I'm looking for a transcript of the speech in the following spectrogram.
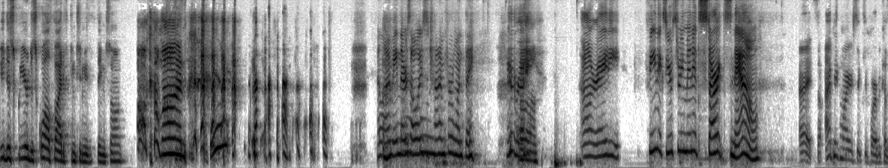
You dis- you're disqualified if you continue the theme song. Oh, come on. Well, I mean, there's always a time for one thing. right. Uh, Alrighty. Phoenix, your three minutes starts now. All right, so I picked Mario 64 because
